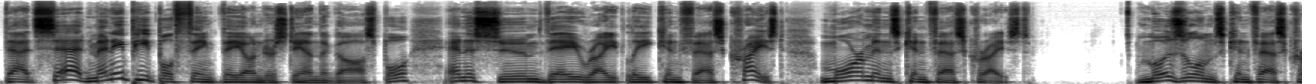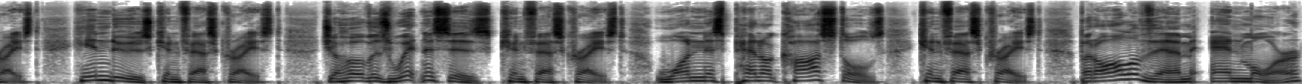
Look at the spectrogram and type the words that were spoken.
That said, many people think they understand the gospel and assume they rightly confess Christ. Mormons confess Christ. Muslims confess Christ. Hindus confess Christ. Jehovah's Witnesses confess Christ. Oneness Pentecostals confess Christ. But all of them and more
